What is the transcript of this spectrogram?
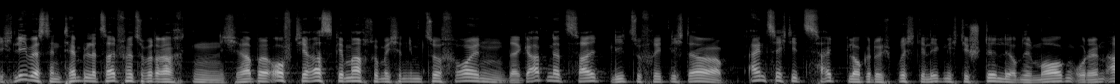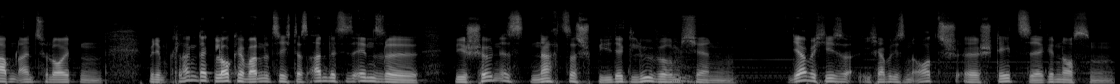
Ich liebe es, den Tempel der Zeit von mir zu betrachten. Ich habe oft hier Rast gemacht, um mich an ihm zu erfreuen. Der Garten der Zeit liegt so friedlich da. Einzig die Zeitglocke durchbricht gelegentlich die Stille, um den Morgen oder den Abend einzuläuten. Mit dem Klang der Glocke wandelt sich das Antlitz dieser Insel. Wie schön ist nachts das Spiel der Glühwürmchen. Ja, aber ich, diese, ich habe diesen Ort äh, stets sehr genossen.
